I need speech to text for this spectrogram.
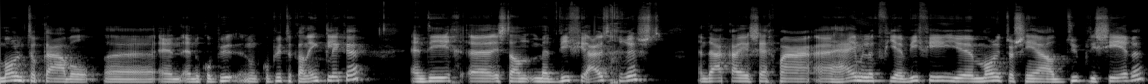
monitorkabel uh, en, en een, compu een, computer kan inklikken. En die is dan met wifi uitgerust. En daar kan je zeg maar heimelijk via wifi je monitorsignaal dupliceren.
